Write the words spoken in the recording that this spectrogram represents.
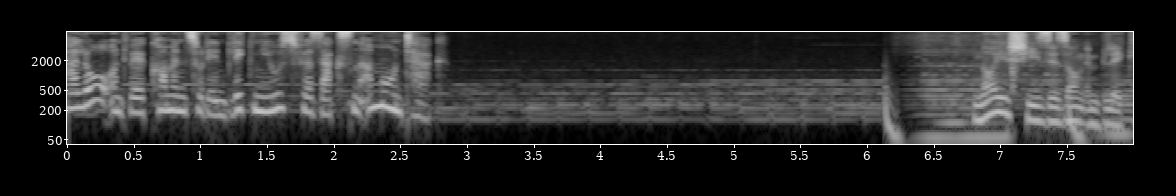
Hallo und willkommen zu den Blick News für Sachsen am Montag. Neue Skisaison im Blick.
